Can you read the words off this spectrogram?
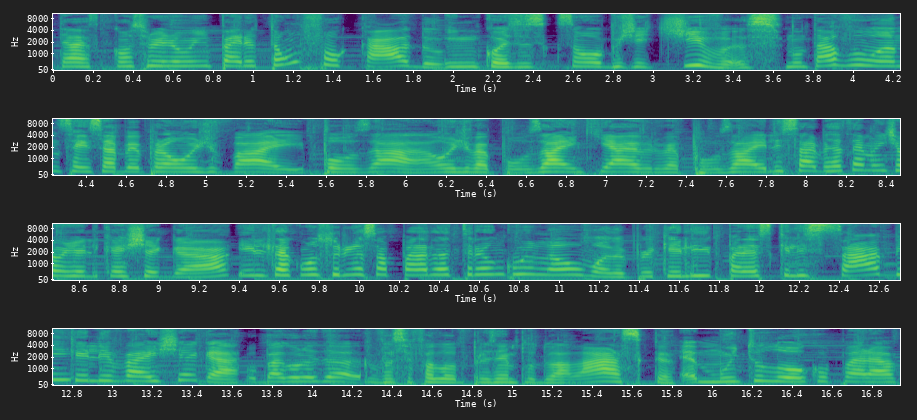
tá construindo um império tão focado em coisas que são objetivas, não tá voando sem saber para onde vai pousar, onde vai pousar, em que árvore vai pousar, ele sabe exatamente onde ele quer chegar e ele tá construindo essa parada tranquilão, mano, porque ele parece que ele sabe que ele vai chegar. O bagulho que você falou, por exemplo, do Alasca, é muito louco para,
